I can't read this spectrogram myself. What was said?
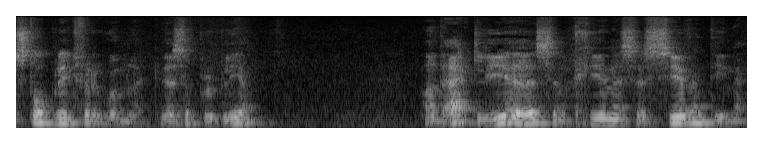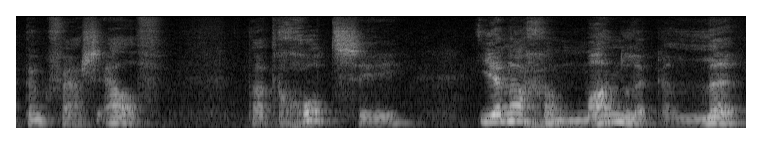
Stop net vir 'n oomblik. Dis 'n probleem. Want ek lees in Genesis 17, ek dink vers 11, dat God sê enige manlike lid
